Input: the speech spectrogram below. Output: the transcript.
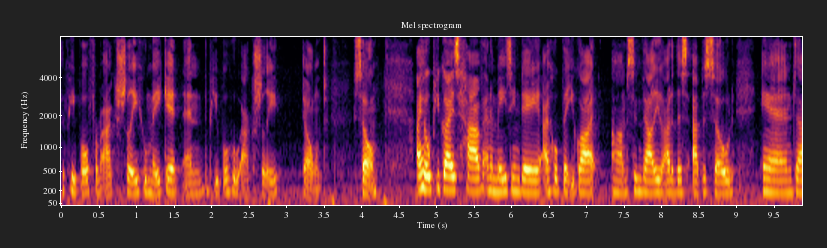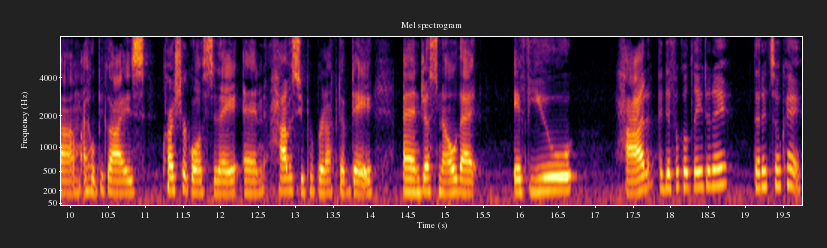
the people from actually who make it and the people who actually don't. So, I hope you guys have an amazing day. I hope that you got um, some value out of this episode. And um, I hope you guys crush your goals today and have a super productive day. And just know that if you had a difficult day today, that it's okay.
